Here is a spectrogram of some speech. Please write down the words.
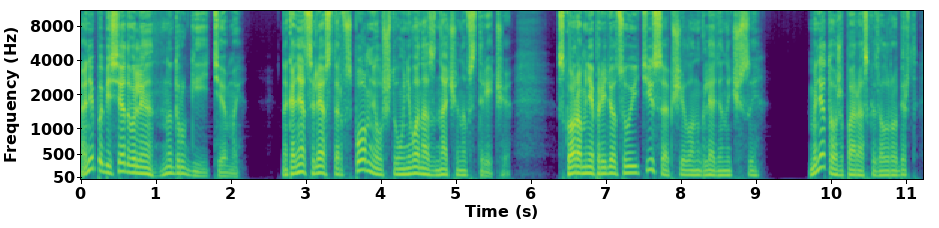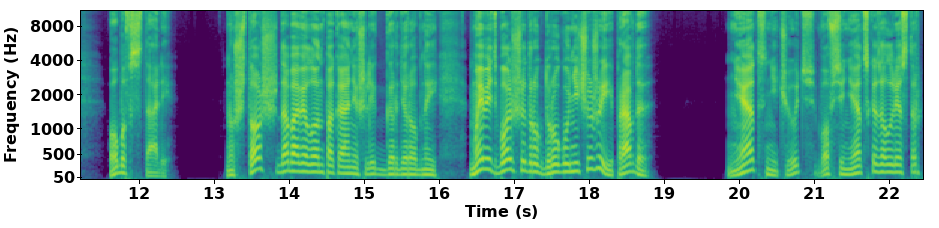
Они побеседовали на другие темы. Наконец Лестер вспомнил, что у него назначена встреча — «Скоро мне придется уйти», — сообщил он, глядя на часы. «Мне тоже пора», — сказал Роберт. Оба встали. «Ну что ж», — добавил он, пока они шли к гардеробной, — «мы ведь больше друг другу не чужие, правда?» «Нет, ничуть, вовсе нет», — сказал Лестер.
